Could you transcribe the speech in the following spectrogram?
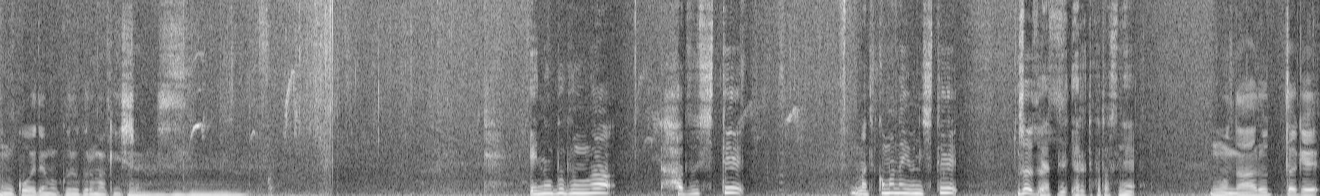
もうこれでもぐるぐる巻きにしちゃいます。柄の部分は外して巻き込まないようにしてやそうですやるってことですね。もうなるだけ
